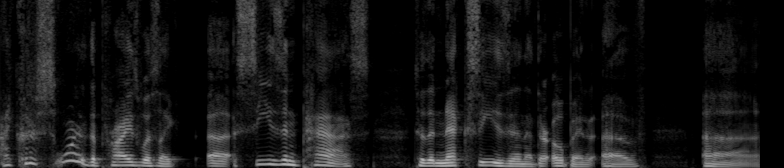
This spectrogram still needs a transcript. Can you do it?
I could have sworn that the prize was like a season pass to the next season that they're open of uh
